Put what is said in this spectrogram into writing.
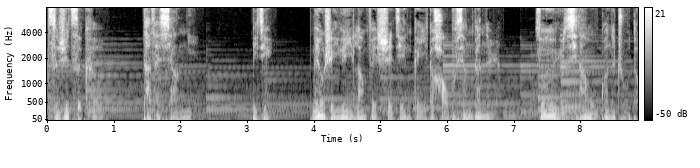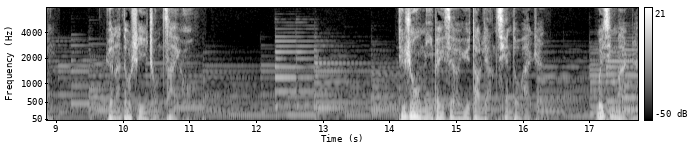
此时此刻，他在想你。毕竟，没有谁愿意浪费时间给一个毫不相干的人。所有与其他无关的主动，原来都是一种在乎。听说我们一辈子要遇到两千多万人，微信满人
